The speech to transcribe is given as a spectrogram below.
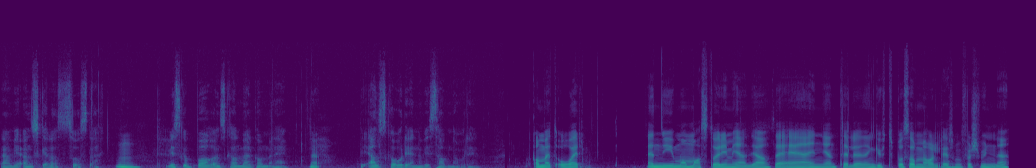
ja, vi ønsker det så sterkt. Mm. Vi skal bare ønske han velkommen hjem. Ja. Vi elsker Odin, og vi savner Odin. om et år en ny mamma står i media, det er en jente eller en gutt på samme alder som har forsvunnet.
